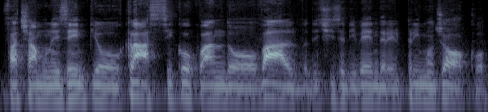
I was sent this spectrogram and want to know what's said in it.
facciamo un esempio classico, quando Valve decise di vendere il primo gioco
